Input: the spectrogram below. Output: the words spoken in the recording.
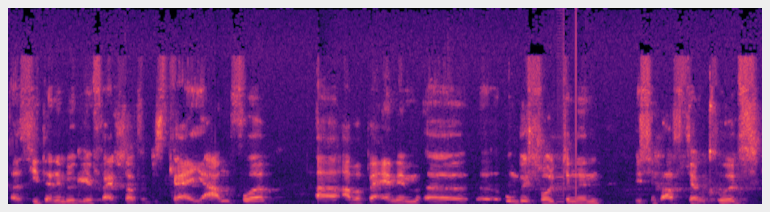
äh, sieht eine mögliche Freiheitsstrafe bis drei Jahren vor, äh, aber bei einem äh, äh Unbescholtenen wie Sebastian Kurz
